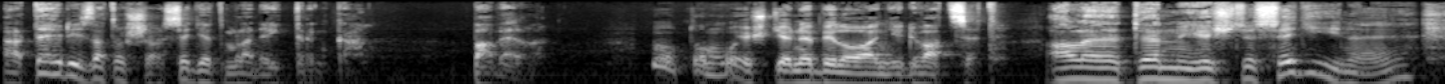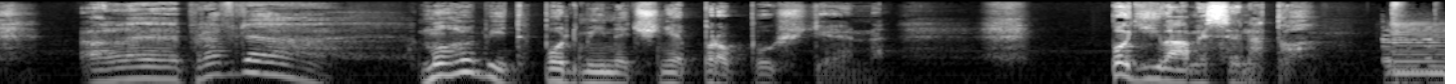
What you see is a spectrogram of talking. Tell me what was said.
A tehdy za to šel sedět mladý Trnka. Pavel. No tomu ještě nebylo ani dvacet. Ale ten ještě sedí, ne? Ale pravda, mohl být podmínečně propuštěn. Podíváme se na to. Však ty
